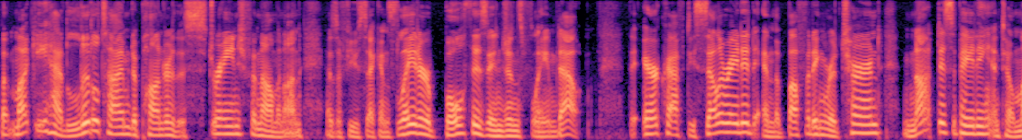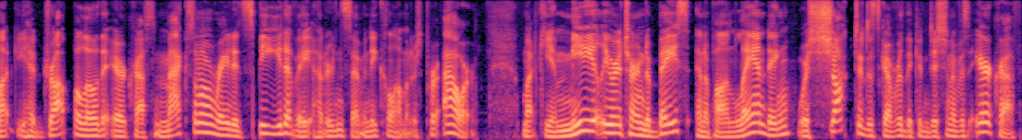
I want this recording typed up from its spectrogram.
But Mutke had little time to ponder this strange phenomenon, as a few seconds later, both his engines flamed out. The aircraft decelerated and the buffeting returned, not dissipating until Mutke had dropped below the aircraft's maximum rated speed of 870 kilometers per hour. Mutke immediately returned to base and upon landing was shocked to discover the condition of his aircraft.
